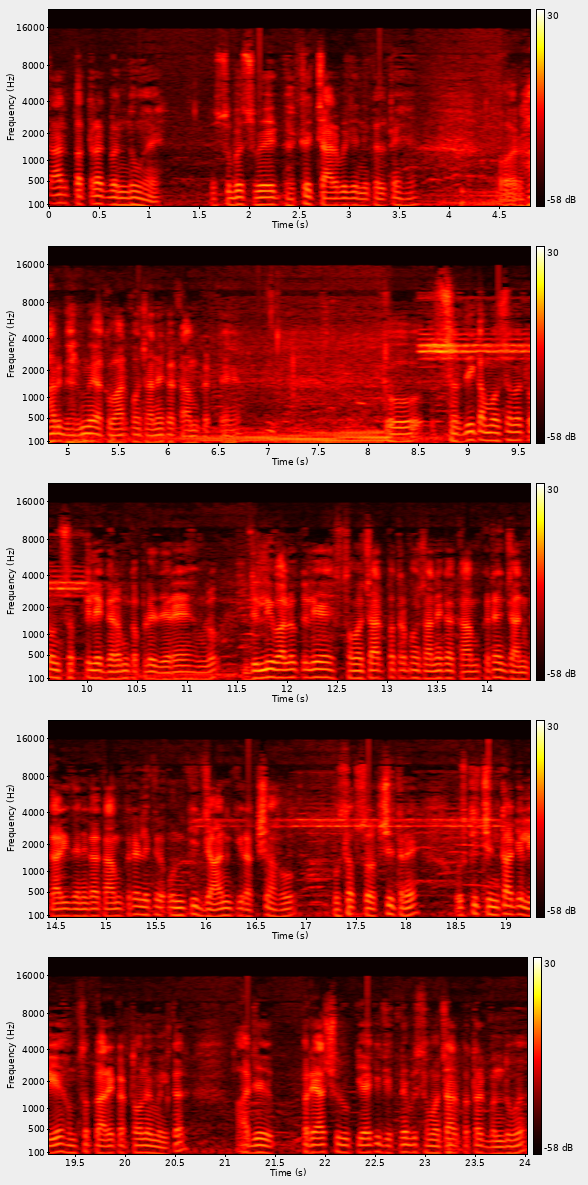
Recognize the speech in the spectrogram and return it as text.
चार पत्रक बंधु हैं, जो सुबह सुबह घर से चार बजे निकलते हैं और हर घर में अखबार पहुँचाने का काम करते हैं। तो सर्दी का मौसम है तो उन सबके लिए गर्म कपड़े दे रहे हैं हम लोग। दिल्ली वालों के लिए समाचार पत्र पहुँचाने का काम करें, जानकारी देने का काम करें, लेकिन उनकी जान की रक्षा हो, वो सब सुरक्षित रहें। उसकी चिंता के लिए हम सब कार्यकर्ताओं ने मिलकर आज प्रयास शुरू किया कि जितने भी समाचार पत्रक बंधु हैं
